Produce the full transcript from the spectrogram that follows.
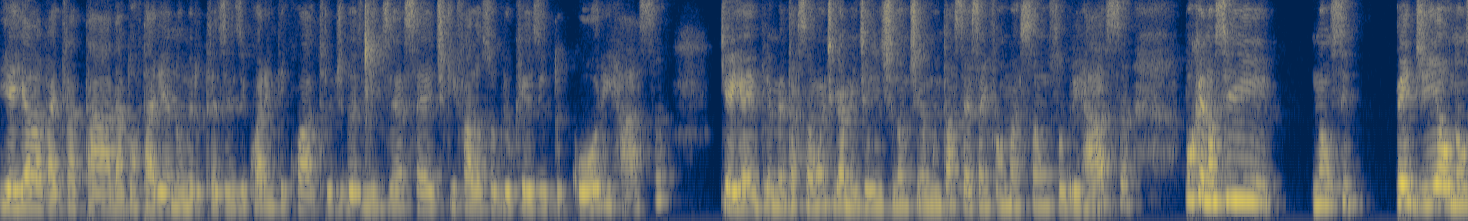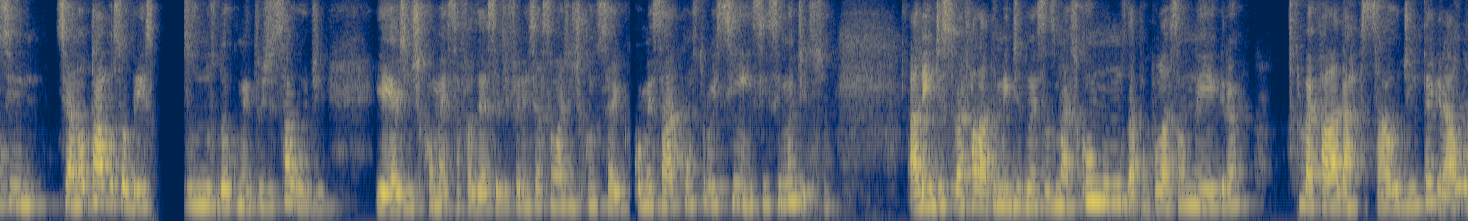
e aí ela vai tratar da portaria número 344 de 2017, que fala sobre o quesito cor e raça, que aí a implementação, antigamente a gente não tinha muito acesso à informação sobre raça, porque não se, não se pedia ou não se, se anotava sobre isso nos documentos de saúde. E aí a gente começa a fazer essa diferenciação, a gente consegue começar a construir ciência em cima disso. Além disso, vai falar também de doenças mais comuns da população negra, vai falar da saúde integral da,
